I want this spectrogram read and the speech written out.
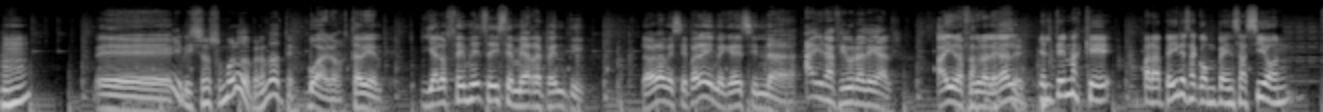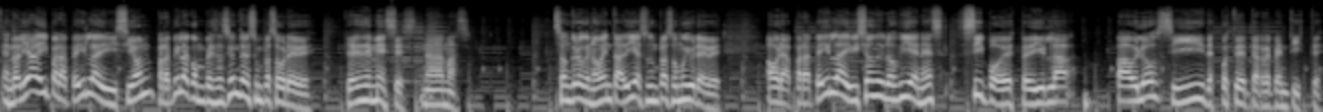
Ujú. Eh, Sí, sos un boludo, pero andate. bueno, está bien. Y a los seis meses dice, me arrepentí. La verdad me separé y me quedé sin nada. Hay una figura legal. ¿Hay una figura legal? Sí. El tema es que para pedir esa compensación, en realidad ahí para pedir la división, para pedir la compensación tenés un plazo breve, que es de meses, nada más. Son creo que 90 días, es un plazo muy breve. Ahora, para pedir la división de los bienes, sí podés pedirla, Pablo, si después te, te arrepentiste.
